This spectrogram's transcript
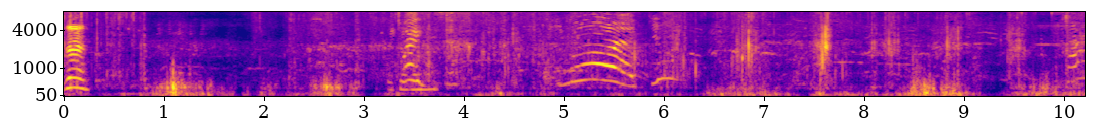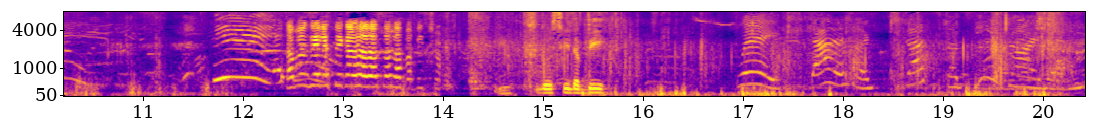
Zen! Wait. Look. Here. Come on, Zen, let's take a last last picture. Let's go see the bee. Wait, that is a that's a bee garden.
